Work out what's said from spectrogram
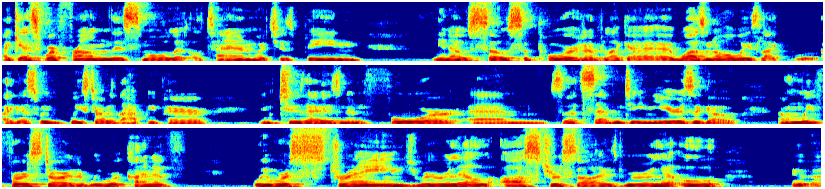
I guess we're from this small little town, which has been you know, so supportive. Like uh, it wasn't always like I guess we we started the Happy pear in 2004, um, so that's 17 years ago. And when we first started, we were kind of we were strange. We were a little ostracized. We were a little uh,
